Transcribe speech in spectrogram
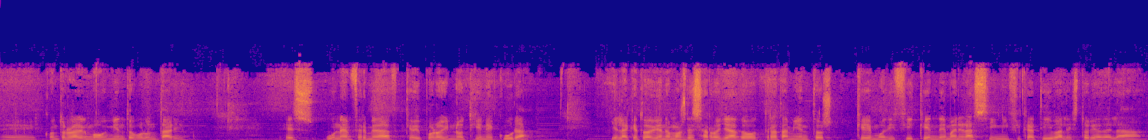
eh, controlar el movimiento voluntario. Es una enfermedad que hoy por hoy no tiene cura y en la que todavía no hemos desarrollado tratamientos que modifiquen de manera significativa la historia de la,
